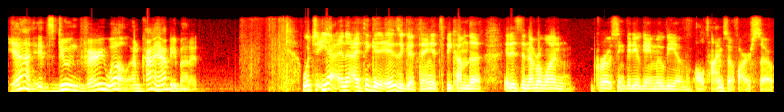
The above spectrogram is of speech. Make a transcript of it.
yeah, it's doing very well. I'm kind of happy about it. Which yeah, and I think it is a good thing. It's become the it is the number one grossing video game movie of all time so far. So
